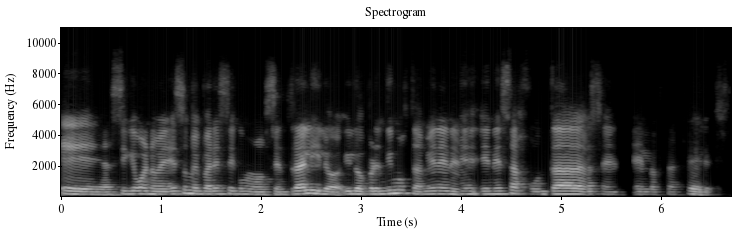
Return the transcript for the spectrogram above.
Eh, así que bueno, eso me parece como central y lo, y lo aprendimos también en, en esas juntadas en, en, los talleres.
